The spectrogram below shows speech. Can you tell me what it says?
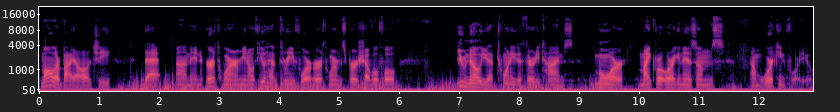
smaller biology that um, an earthworm, you know, if you have three, four earthworms per shovelful, you know you have 20 to 30 times more microorganisms um, working for you.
